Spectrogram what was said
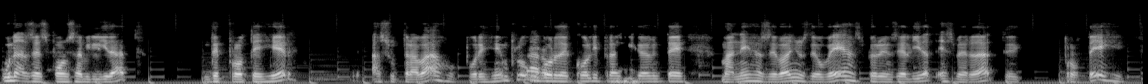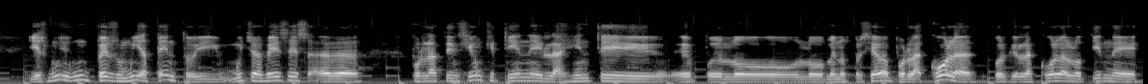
una responsabilidad de proteger a su trabajo. Por ejemplo, un border collie prácticamente maneja rebaños de ovejas, pero en realidad es verdad, te protege. Y es muy un perro muy atento y muchas veces ah, por la atención que tiene la gente eh, pues lo, lo menospreciaba por la cola, porque la cola lo tiene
